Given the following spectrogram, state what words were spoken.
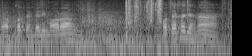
Dapat tempel lima orang. Kotes aja. Nah.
